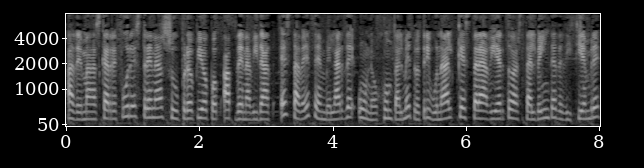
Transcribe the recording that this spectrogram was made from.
Además, Carrefour estrena su propio pop-up de Navidad, esta vez en Velarde 1, junto al Metro Tribunal, que estará abierto hasta el 20 de diciembre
